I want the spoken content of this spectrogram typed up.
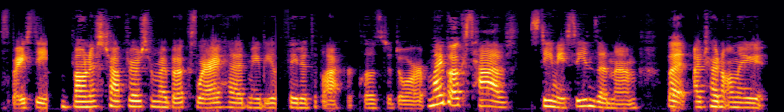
spicy bonus chapters for my books where I had maybe faded to black or closed a door. My books have steamy scenes in them, but I try to only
